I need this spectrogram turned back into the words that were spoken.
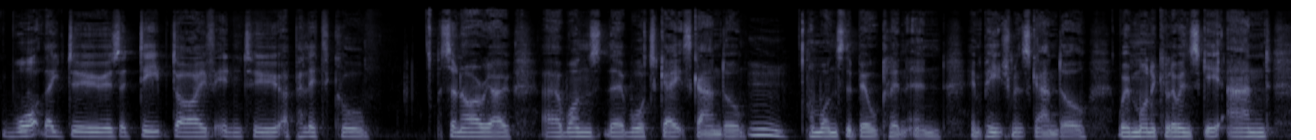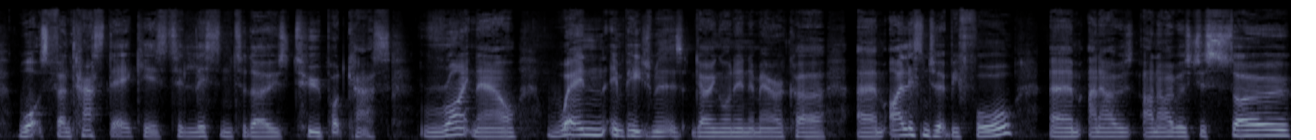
what they do is a deep dive into a political scenario. Uh, one's the Watergate scandal, Mm. and one's the Bill Clinton impeachment scandal with Monica Lewinsky. And what's fantastic is to listen to those two podcasts right now when impeachment is going on in America. Um, I listened to it before, um, and I was and I was just so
